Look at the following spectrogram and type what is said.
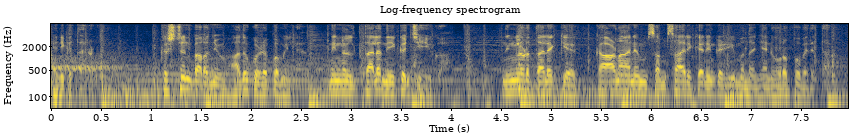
എനിക്ക് തരണം. കൃഷ്ണൻ പറഞ്ഞു അത് കുഴപ്പമില്ല. നിങ്ങൾ തല നീക്കം ചെയ്യുക. നിങ്ങളുടെ തലയ്ക്ക് കാണാനും സംസാരിക്കാനും കഴിയുമെന്ന് ഞാൻ ഉറപ്പുവരുത്താം.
